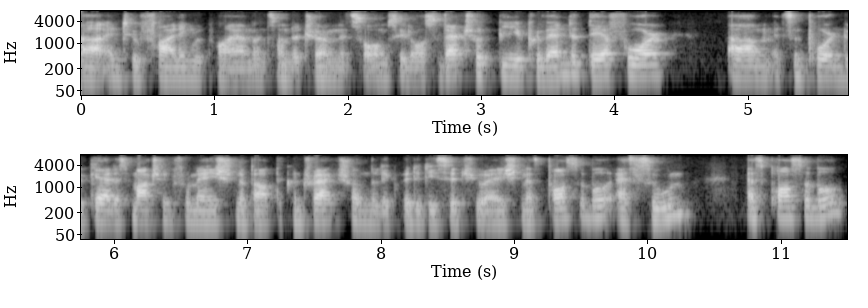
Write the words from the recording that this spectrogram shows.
uh, into filing requirements under German insolvency law. So that should be prevented. Therefore, um, it's important to get as much information about the contractual and the liquidity situation as possible, as soon as possible.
